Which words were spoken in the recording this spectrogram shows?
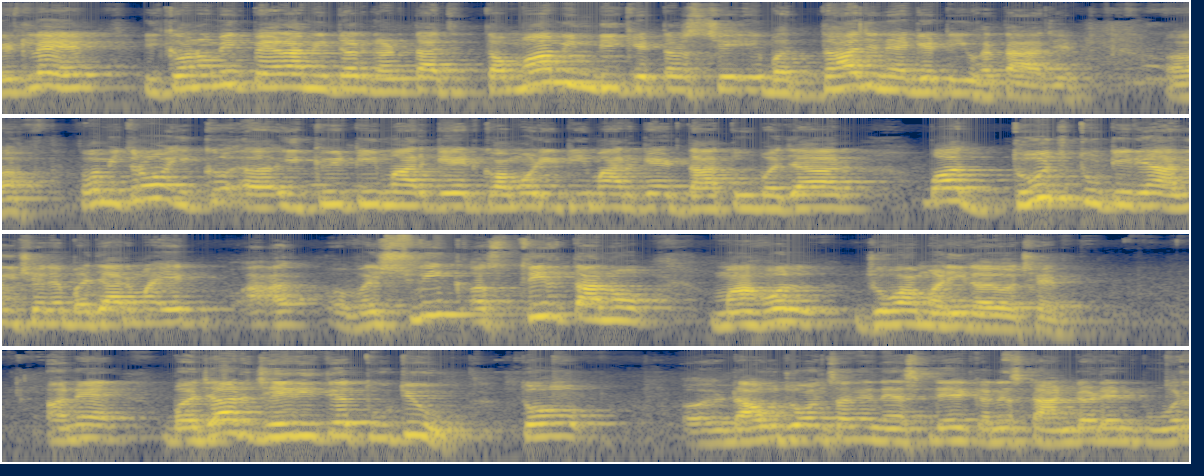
એટલે ઇકોનોમિક પેરામીટર ગણતા તમામ ઇન્ડિકેટર્સ છે એ બધા જ નેગેટિવ હતા આજે. તો મિત્રો ઇક્વિટી માર્કેટ કોમોડિટી માર્કેટ ધાતુ બજાર, બધું જ તૂટીને આવ્યું છે અને બજારમાં એક વૈશ્વિક અસ્થિરતાનો માહોલ જોવા મળી રહ્યો છે. અને બજાર જે રીતે તૂટ્યું, તો ડાઉ જોન્સ અને નેસ્ડેક અને Standard and Poor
